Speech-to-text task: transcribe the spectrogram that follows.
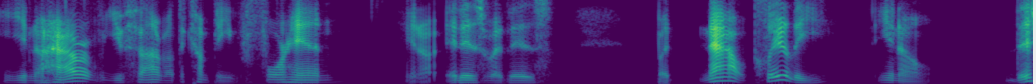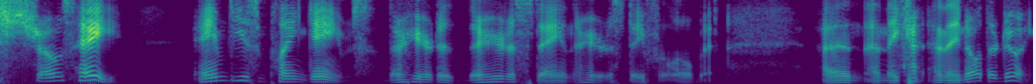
you know however you thought about the company beforehand you know it is what it is but now clearly you know this shows hey AMD isn't playing games. They're here to they're here to stay and they're here to stay for a little bit. And and they can and they know what they're doing.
